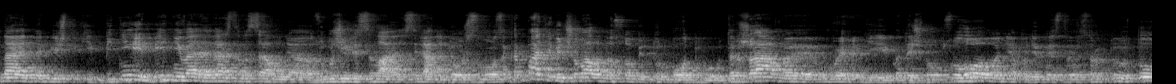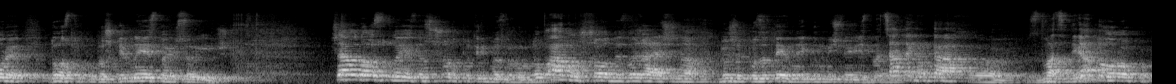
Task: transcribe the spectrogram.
навіть найбільш такі бідні, бідні ве- верстви населення, зубожілі села, селяни того ж самого Закарпаття відчували на собі турботу держави у вигляді медичного обслуговування, будівництва інфраструктури, доступу до шкільництва і всього іншого. Ще одна особливість, що потрібно звернути увагу, що незважаючи на дуже позитивний економічний ріст в 20-х роках, е, з 29-го року,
